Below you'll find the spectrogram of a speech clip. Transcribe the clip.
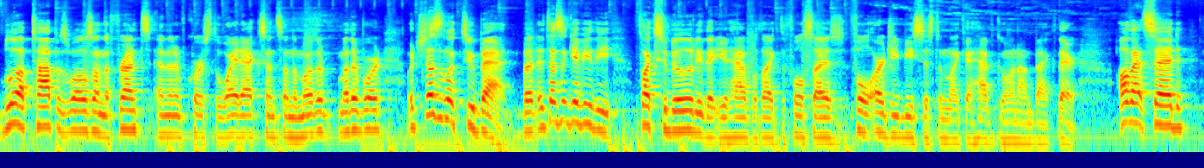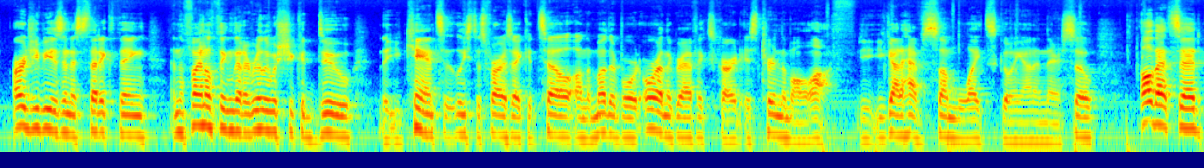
Blue up top as well as on the front, and then of course the white accents on the mother, motherboard, which doesn't look too bad, but it doesn't give you the flexibility that you have with like the full size, full RGB system like I have going on back there. All that said, RGB is an aesthetic thing, and the final thing that I really wish you could do, that you can't, at least as far as I could tell on the motherboard or on the graphics card, is turn them all off. You, you gotta have some lights going on in there. So all that said,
